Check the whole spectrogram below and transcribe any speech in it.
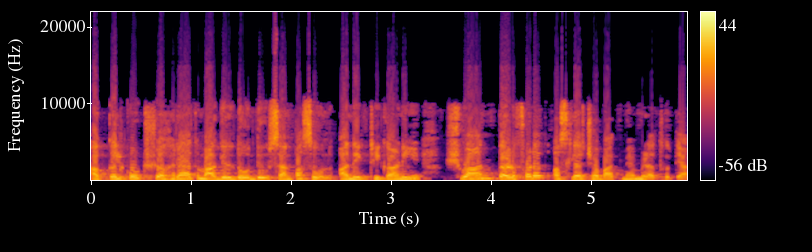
अक्कलकोट शहरात मागील दोन दिवसांपासून अनेक ठिकाणी श्वान तडफडत असल्याच्या बातम्या मिळत होत्या.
